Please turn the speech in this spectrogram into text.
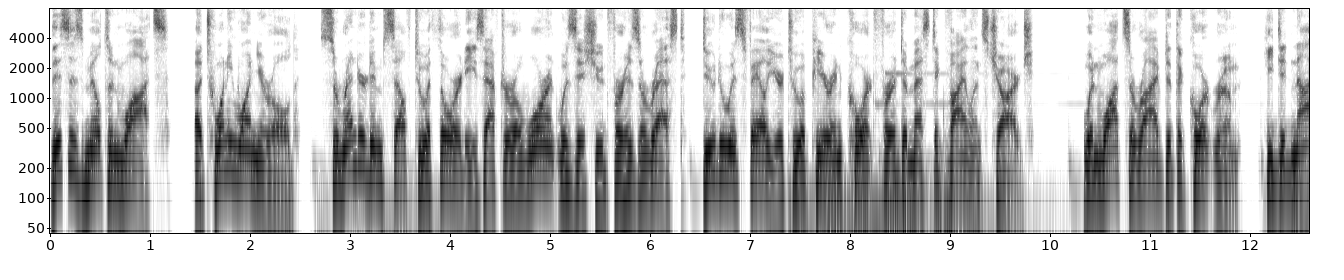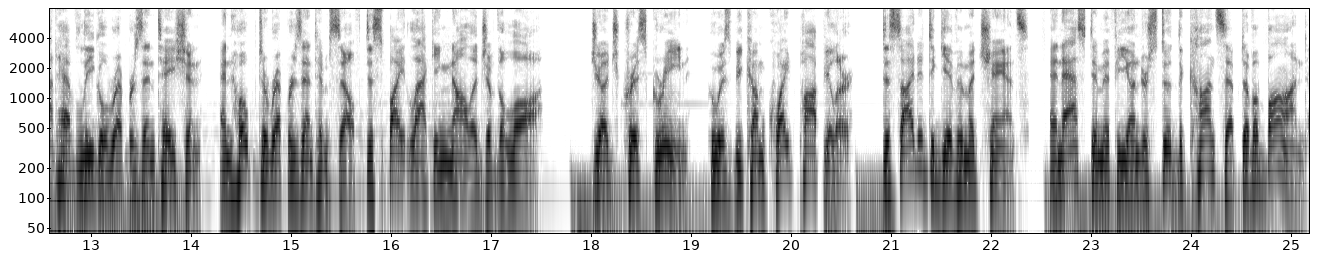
This is Milton Watts, a 21-year-old, surrendered himself to authorities after a warrant was issued for his arrest due to his failure to appear in court for a domestic violence charge. When Watts arrived at the courtroom, he did not have legal representation and hoped to represent himself despite lacking knowledge of the law. Judge Chris Green, who has become quite popular, decided to give him a chance and asked him if he understood the concept of a bond.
